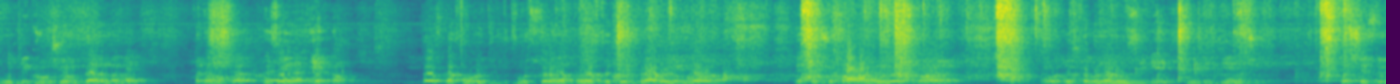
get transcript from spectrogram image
не прикручиваем в данный момент, потому что хозяин отъехал. Э, В какую будет сторону открываться дверь, право или лево, это еще пока мы не знаем. Вот. Ну, чтобы нам не сидеть, не бездельничать, мы сейчас ее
